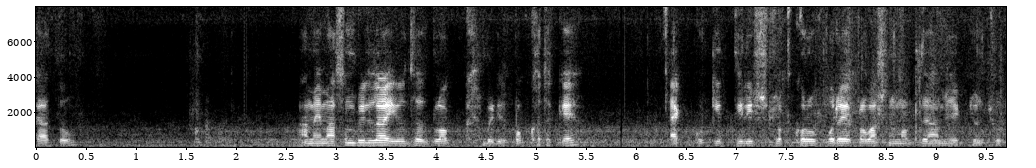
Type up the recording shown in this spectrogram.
কাতু আমি মাসুম বিল্লাহ, ইউজার ব্লক বিডির পক্ষ থেকে এক কোটি তিরিশ লক্ষর উপরে প্রবাসের মধ্যে আমি একজন ছোট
